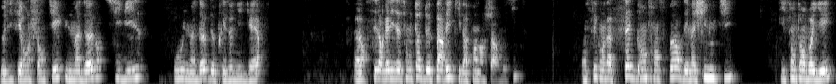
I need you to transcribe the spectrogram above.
de différents chantiers une main-d'œuvre civile ou une main-d'œuvre de prisonniers de guerre. Alors, c'est l'organisation TOT de Paris qui va prendre en charge le site. On sait qu'on a sept grands transports des machines-outils qui sont envoyés.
